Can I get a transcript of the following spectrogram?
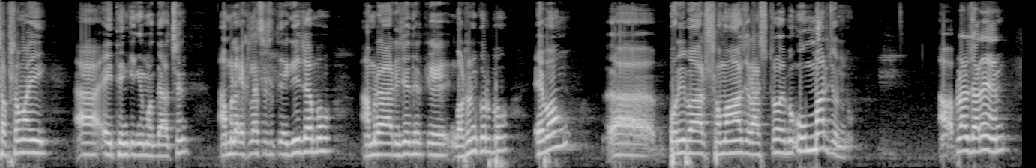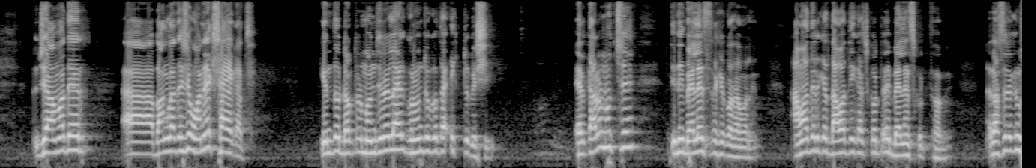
সবসময়ই এই থিঙ্কিংয়ের মধ্যে আছেন। আমরা এখলাসের সাথে এগিয়ে যাব, আমরা নিজেদেরকে গঠন করব এবং পরিবার, সমাজ, রাষ্ট্র এবং উম্মার জন্য। আপনারা জানেন যে আমাদের বাংলাদেশে অনেক শায়েক আছে, কিন্তু ডক্টর মঞ্জুরুল্লাহের গ্রহণযোগ্যতা একটু বেশি। এর কারণ হচ্ছে তিনি ব্যালেন্স রেখে কথা বলেন। আমাদেরকে দাওয়াতি কাজ করতে হলে ব্যালেন্স করতে হবে। রাসুল ইকরম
